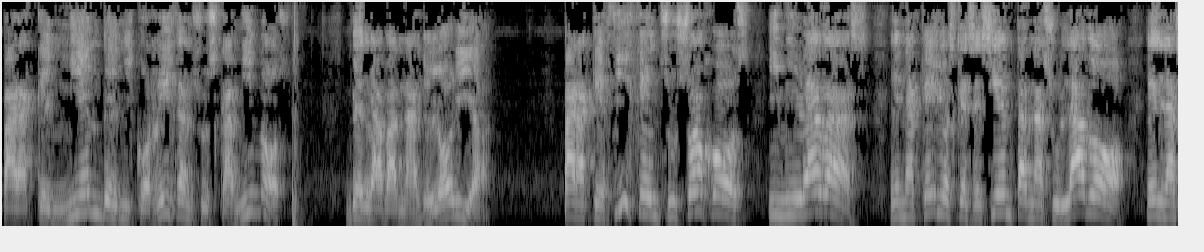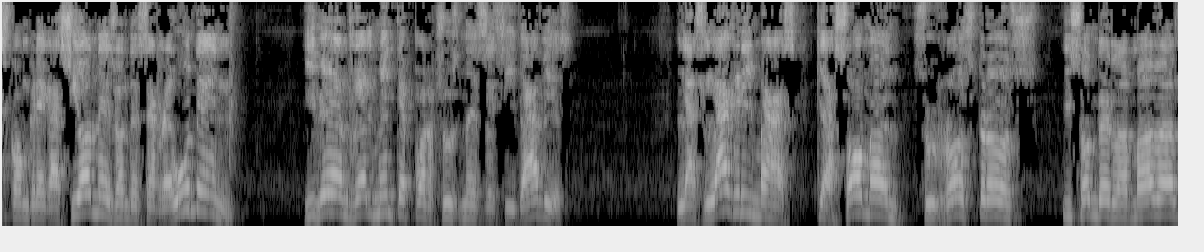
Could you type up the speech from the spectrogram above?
para que enmienden y corrijan sus caminos de la vanagloria, para que fijen sus ojos y miradas en aquellos que se sientan a su lado en las congregaciones donde se reúnen y vean realmente por sus necesidades. Las lágrimas que asoman sus rostros y son derramadas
